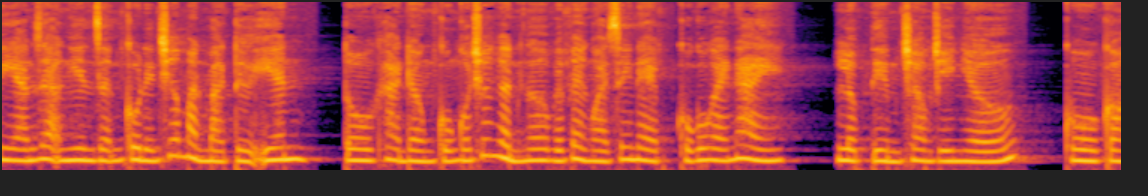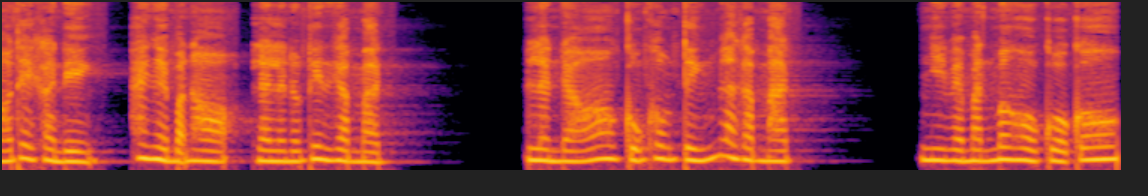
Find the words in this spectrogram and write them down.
khi án dạ nghiên dẫn cô đến trước mặt Mạc Tử Yên, Tô Khả Đồng cũng có chút ngẩn ngơ với vẻ ngoài xinh đẹp của cô gái này. Lục tìm trong trí nhớ, cô có thể khẳng định hai người bọn họ là lần đầu tiên gặp mặt. Lần đó cũng không tính là gặp mặt. Nhìn về mặt mơ hồ của cô,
